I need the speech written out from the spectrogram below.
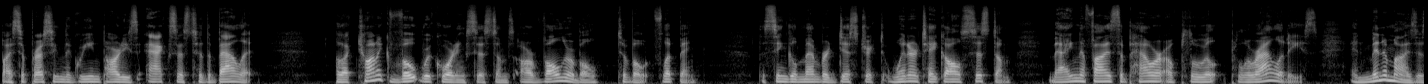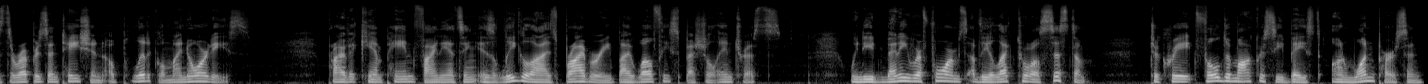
by suppressing the Green Party's access to the ballot. Electronic vote recording systems are vulnerable to vote flipping. The single member district winner take all system magnifies the power of plural- pluralities and minimizes the representation of political minorities. Private campaign financing is legalized bribery by wealthy special interests. We need many reforms of the electoral system to create full democracy based on one person,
